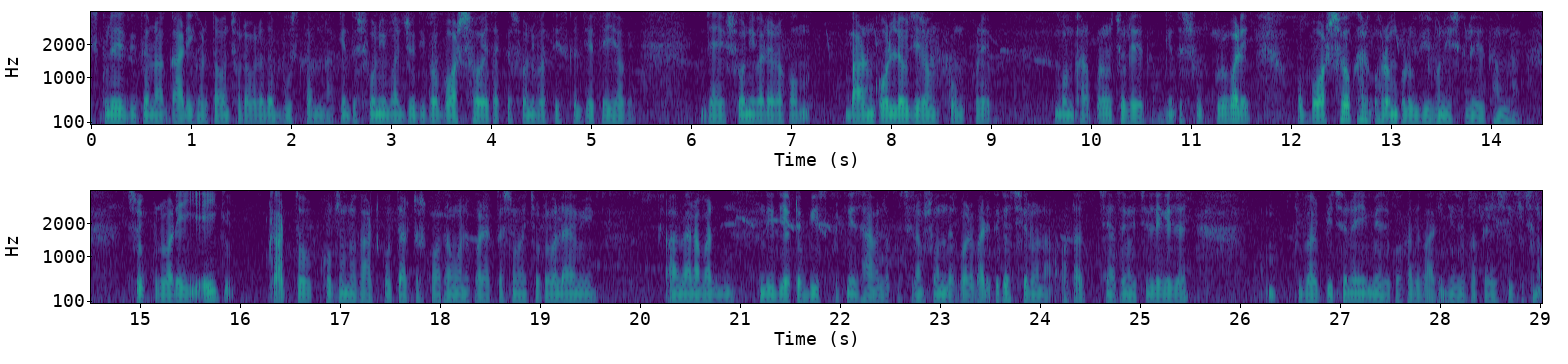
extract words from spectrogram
স্কুলে দিত না, গাড়ি ঘোড়া, তখন ছোটোবেলাতে বুঝতাম না। কিন্তু শনিবার যদি বা বর্ষা হয়ে থাকতো, শনিবার তো স্কুল যেতেই হবে। যাই হোক, শনিবার এরকম বারণ করলেও যেরকম করে মন খারাপ করেও চলে যেতাম। কিন্তু শুক্রবারে ও বর্ষা হোক আর গরম পড়ুক, জীবনে স্কুলে যেতাম না। শুক্রবারে এই এই কাটতো, প্রচণ্ড কাট করতো। একটা কথা মনে পড়ে, একটা সময় ছোটোবেলায় আমি আমি আর আমার দিদি একটা বিস্কুট নিয়ে ঝামেলা করছিলাম। সন্ধ্যার পরে বাড়িতে কেউ ছিল না। হঠাৎ চেঁচামেচি লেগে যায়। এবার পিছনেই মেজু কাকাদের বাড়ি। মেজু কাকা এসে কিছু না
